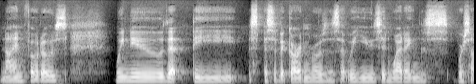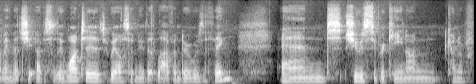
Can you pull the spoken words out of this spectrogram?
nine photos we knew that the specific garden roses that we use in weddings were something that she absolutely wanted. We also knew that lavender was a thing. And she was super keen on kind of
